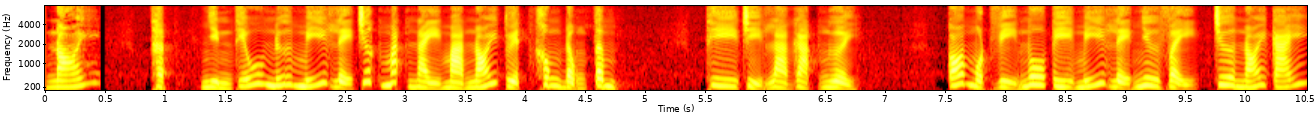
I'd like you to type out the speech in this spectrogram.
Nói, thật, nhìn thiếu nữ Mỹ lệ trước mắt này mà nói tuyệt không đồng tâm. Thì chỉ là gạt người. Có một vị nô tỳ Mỹ lệ như vậy, chưa nói cái.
